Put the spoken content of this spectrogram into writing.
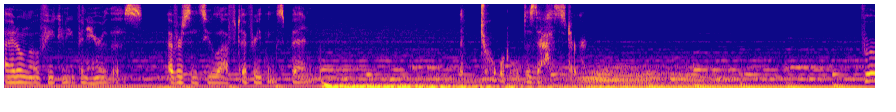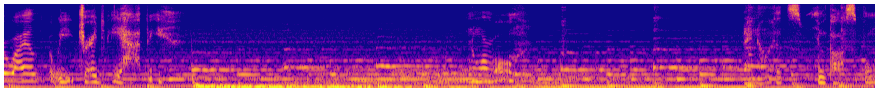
I don't know if you can even hear this. Ever since you left, everything's been a total disaster. For a while, we tried to be happy, normal. I know that's impossible.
